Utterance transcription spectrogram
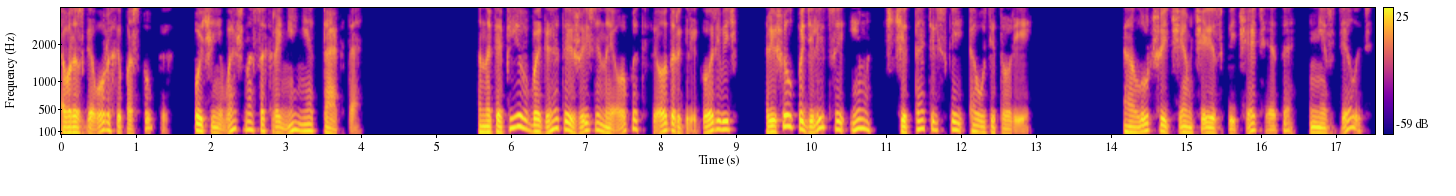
В разговорах и поступках очень важно сохранение такта. Накопив богатый жизненный опыт, Федор Григорьевич решил поделиться им с читательской аудиторией. А лучше, чем через печать, это не сделать.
